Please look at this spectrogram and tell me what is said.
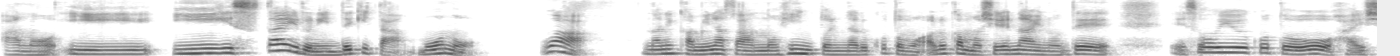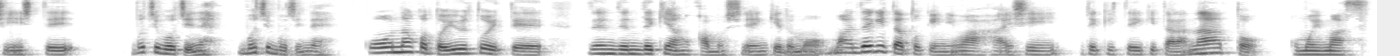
あの、いい、いいスタイルにできたものは、何か皆さんのヒントになることもあるかもしれないので、そういうことを配信して、ぼちぼちね、ぼちぼちね、こんなこと言うといて全然できやんかもしれんけども、まあできた時には配信できていけたらなと思います。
